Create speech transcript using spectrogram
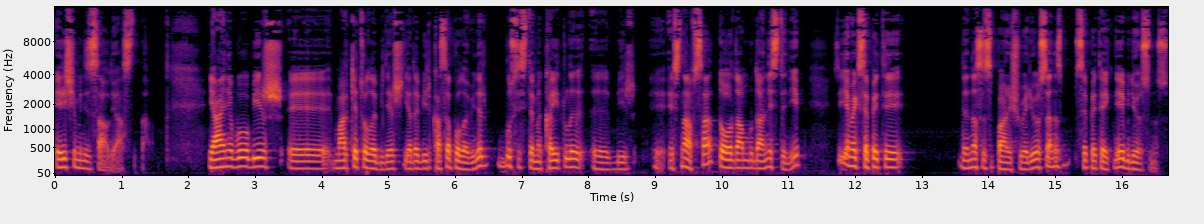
erişiminizi sağlıyor aslında. Yani bu bir e, market olabilir ya da bir kasap olabilir. Bu sisteme kayıtlı e, bir e, esnafsa doğrudan buradan listeleyip yemek sepeti de nasıl sipariş veriyorsanız sepete ekleyebiliyorsunuz.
